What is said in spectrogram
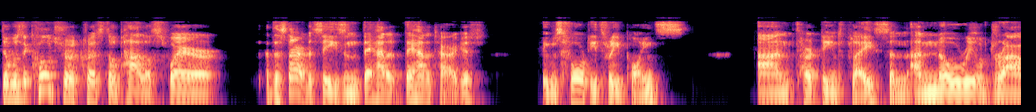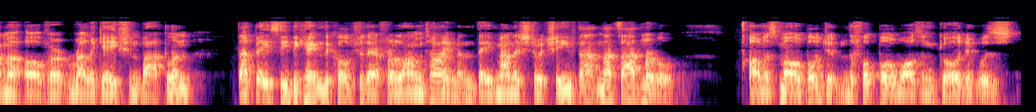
there was a culture at Crystal Palace where at the start of the season they had a they had a target. It was forty three points and 13th place and, and no real drama over relegation battle. And that basically became the culture there for a long time and they managed to achieve that. And that's admirable on a small budget. And the football wasn't good. It was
